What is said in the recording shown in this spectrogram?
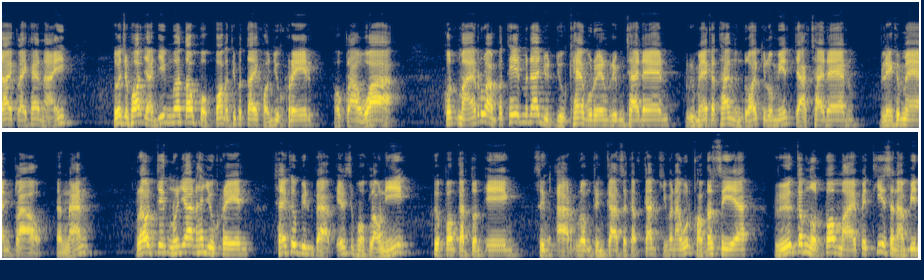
ได้ไกลแค่ไหน โดยเฉพาะอย่างยิ่งเมื่อต้องปกป้องอธิปไตยของยูเครน เขากล่าวว่า กฎหมายระหว่างประเทศไม่ได้หยุดอยู่แค่บริเวณริมชายแดน หรือแม้กระทั่ง 100 กิโลเมตรจากชายแดนเบลคแมนกล่าว ดังนั้น เราจึงอนุญาตให้ยูเครน ใช้เครื่องบินแบบ F-16 เหล่านี้ เพื่อป้องกันตนเอง ซึ่งอาจรวมถึงการสกัดกั้นขีปนาวุธของรัสเซีย หรือกำหนดเป้าหมายไปที่สนามบิน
